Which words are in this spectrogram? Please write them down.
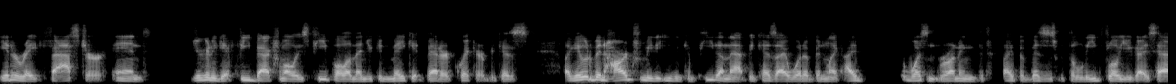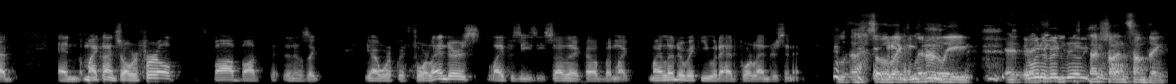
iterate faster and you're going to get feedback from all these people and then you can make it better quicker because like it would have been hard for me to even compete on that because I would have been like I wasn't running the type of business with the lead flow you guys had and my clients are all referral it's Bob Bob and it was like you know I work with four lenders life is easy so I like I've been like my lender wiki would have had four lenders in it uh, so like literally it, it would have been really touched simple. on something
